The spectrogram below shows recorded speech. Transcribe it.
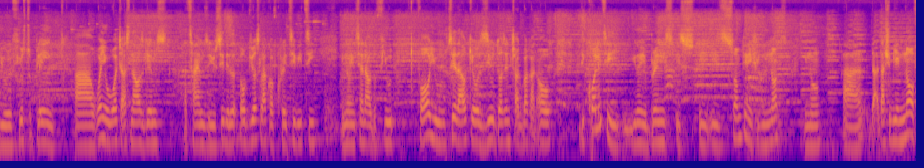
you refuse to play him. Uh, when you watch Arsenal's games, at times you see the obvious lack of creativity, you know, inside out the field. For all you say that okay, Ozil doesn't track back and all, the quality you know he brings is is something you should not, you know, uh, that, that should be enough,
